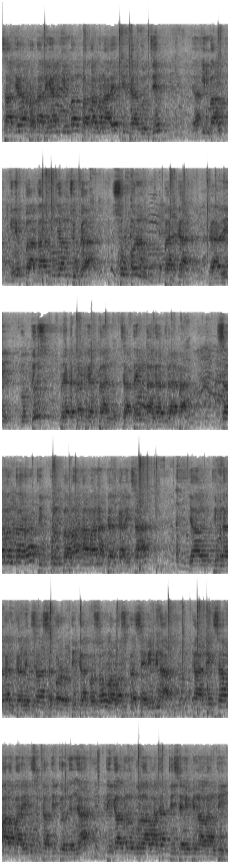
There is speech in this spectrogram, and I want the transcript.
Saya kira pertandingan imbang bakal menarik tidak gunjit ya imbang ini bakal nyam juga Sukun Badak dari Kudus berhadapan dengan Ban Jateng tanggal 8 sementara di pool bawah Amanah dan Garingsa yang dimenangkan Garingsa skor 3-0 lolos ke semifinal Garingsa malam hari ini sudah tidur nyenyak tinggal menunggu lawannya di semifinal nanti.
